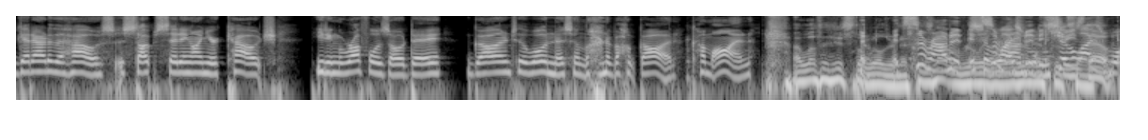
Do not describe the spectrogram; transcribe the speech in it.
get out of the house. Stop sitting on your couch eating ruffles all day. Go out into the wilderness and learn about God. Come on. I love that it's the wilderness. It's not surrounded. it's really surrounded in wilderness. trees, Civilized though. It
